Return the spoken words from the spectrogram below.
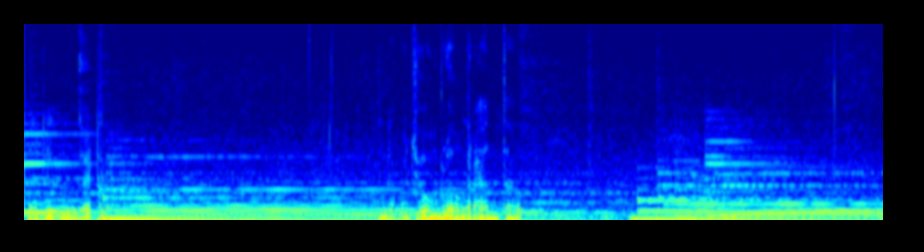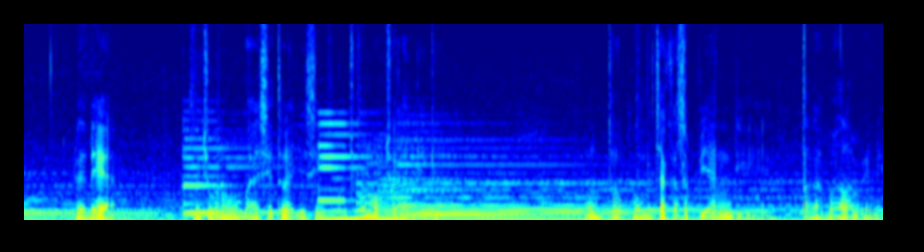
Aduh aduh udah mau jomblo ngerantau. Udah deh ya gue cuma mau bahas itu aja sih. Gue cuma mau curhat dikit untuk memecah kesepian di tengah malam ini.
